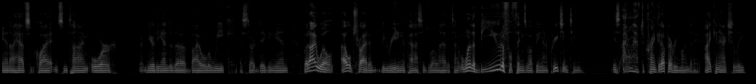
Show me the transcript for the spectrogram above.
and I have some quiet and some time, or near the end of the Biola week, I start digging in. But I will I will try to be reading the passage well ahead of time. One of the beautiful things about being on a preaching team is I don't have to crank it up every Monday. I can actually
